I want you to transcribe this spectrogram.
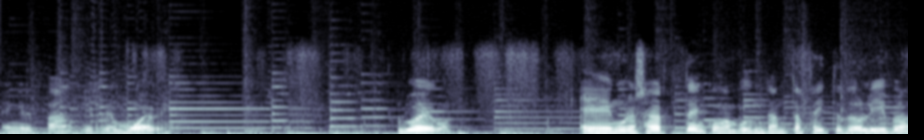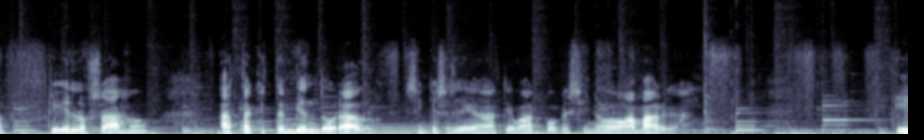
en el pan y remueve. Luego, en una sartén con abundante aceite de oliva, fríes los ajos hasta que estén bien dorados, sin que se lleguen a quemar porque si no amarga. Y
